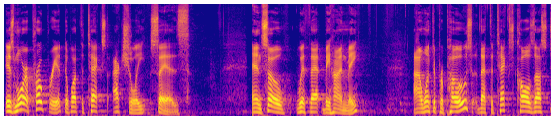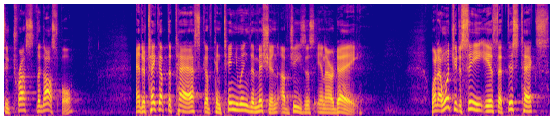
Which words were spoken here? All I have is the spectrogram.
is more appropriate to what the text actually says. And so, with that behind me, I want to propose that the text calls us to trust the gospel and to take up the task of continuing the mission of Jesus in our day. What I want you to see is that this text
